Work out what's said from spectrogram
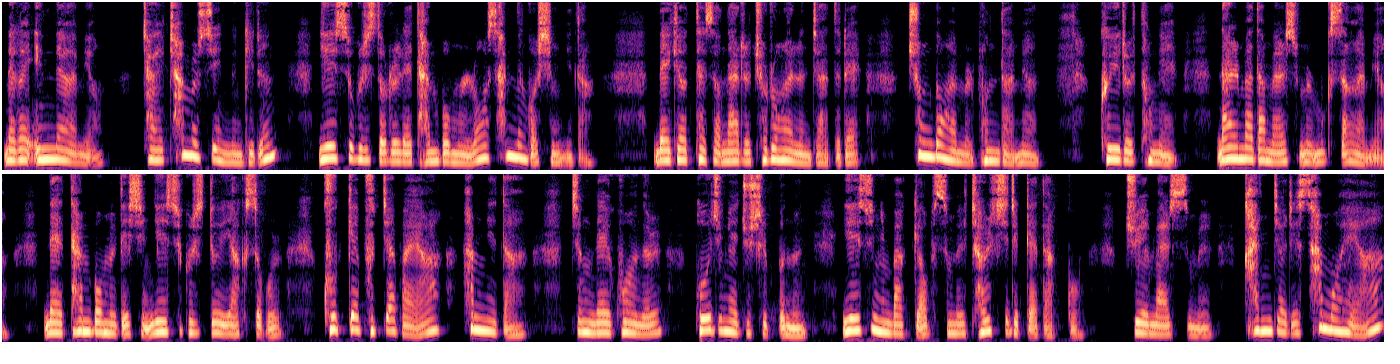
내가 인내하며 잘 참을 수 있는 길은 예수 그리스도를 내 담보물로 삼는 것입니다. 내 곁에서 나를 조롱하는 자들의 충동함을 본다면 그 일을 통해 날마다 말씀을 묵상하며 내 담보물 대신 예수 그리스도의 약속을 굳게 붙잡아야 합니다. 즉 내 구원을 보증해 주실 분은 예수님밖에 없음을 절실히 깨닫고 주의 말씀을 간절히 사모해야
